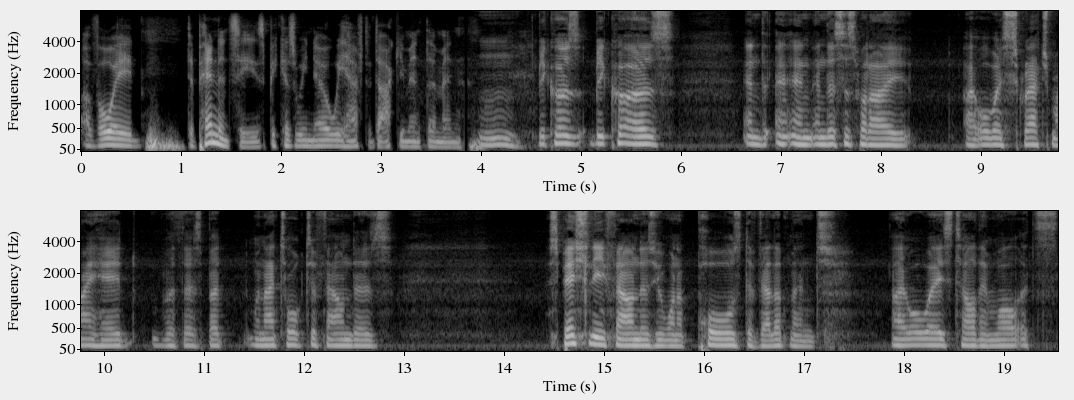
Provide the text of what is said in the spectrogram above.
avoid dependencies because we know we have to document them and mm, because because and and and this is what I I always scratch my head with this, but when I talk to founders, especially founders who want to pause development, I always tell them, well, it's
